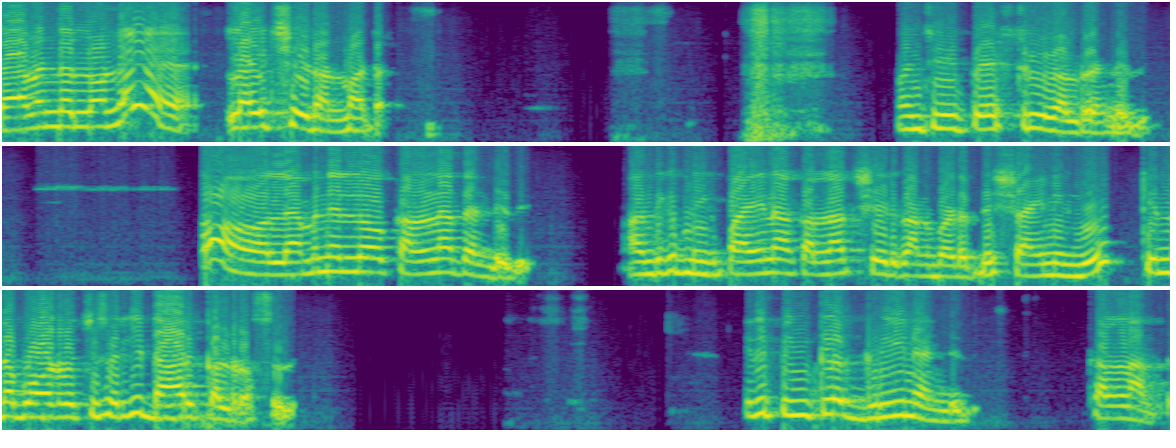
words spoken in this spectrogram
లావెండర్లోనే లైట్ షేడ్ అన్నమాట. మంచి పేస్టల్ కలర్ అండి ఇది లెమన్ ఎల్లో కల్నాథ్ అండి ఇది. అందుకే మీకు పైన కల్నాథ్ షేడ్ కనబడుద్ది షైనింగ్ కింద బార్డర్ వచ్చేసరికి డార్క్ కలర్ వస్తుంది. ఇది పింక్లో గ్రీన్ అండి ఇది కల్నాథ్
